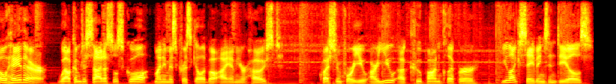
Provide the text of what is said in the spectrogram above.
Oh, hey there. Welcome to Side Hustle School. My name is Chris Guillebeau. I am your host. Question for you Are you a coupon clipper? You like savings and deals?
